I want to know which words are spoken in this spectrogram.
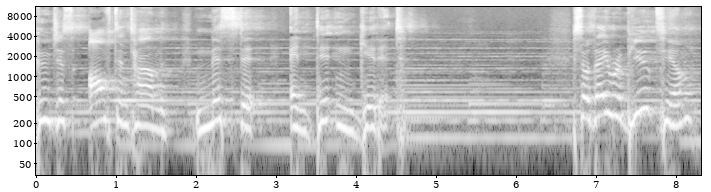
who just oftentimes missed it and didn't get it. So they rebuked him.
